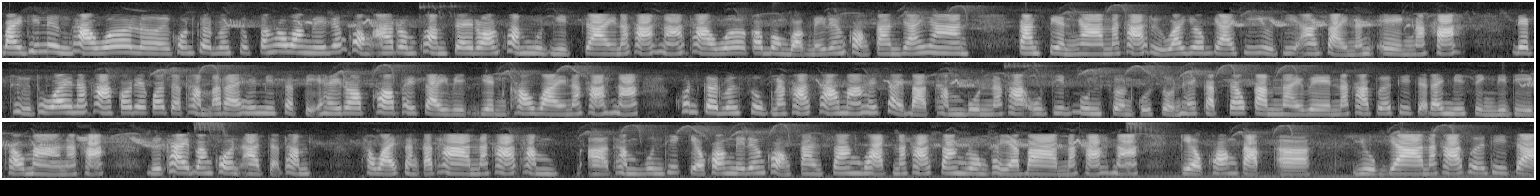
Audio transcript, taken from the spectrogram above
ใบที่หนึ่งทาวเวอร์เลย คนเกิดวันศุกร์ต้องระวังในเรื่องของอารมณ์ความใจร้อนความหงุดหงิดใจนะคะนะทาวเวอร์ก็บ่งบอกในเรื่องของการย้ายงาน การเปลี่ยนงานนะคะ หรือว่าโยกย้ายที่อยู่ที่อาศัยนั่นเองนะคะ เด็กถือถ้วยนะคะ ก็เรียกว่าจะทำอะไรให้มีสติให้รอบคอบให้ใจวิตเย็นเข้าไว้นะคะนะคนเกิดวันศุกร์นะคะ เช้ามาให้ใส่บาตรทำบุญนะคะ อุทิศบุญส่วนกุศลให้กับเจ้ากรรมนายเวรนะคะ เพื่อที่จะได้มีสิ่งดีๆเข้ามานะคะ หรือใครบางคนอาจจะทำ ถวายสังฆทานนะคะทำทำบุญที่เกี่ยวข้องในเรื่องของการสร้างวัดนะคะ สร้างโรงพยาบาลนะคะนะเกี่ยวข้องกับหยูกยานะคะ เพื่อที่จะ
